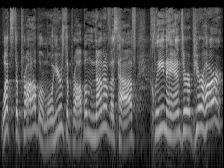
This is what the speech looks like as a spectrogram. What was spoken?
what's the problem? Well, here's the problem none of us have clean hands or a pure heart.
